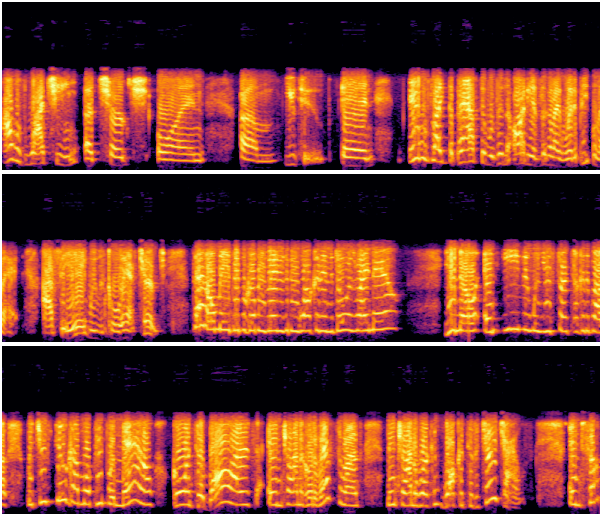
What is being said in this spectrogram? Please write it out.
I was watching a church on um YouTube and it was like the pastor was in the audience looking like where the people at. I said we was gonna have church. That don't mean people gonna be ready to be walking in the doors right now. You know, and even when you start talking about, but you still got more people now going to bars and trying to go to restaurants than trying to work walk into the church house. And some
